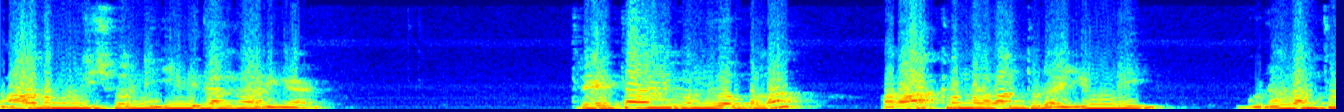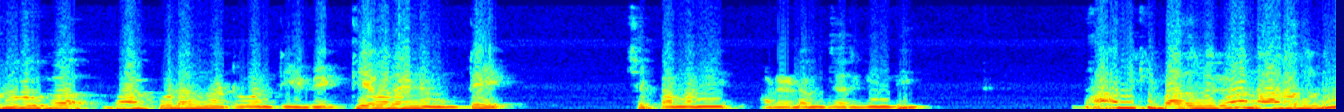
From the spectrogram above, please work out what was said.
నారద మునీశ్వరుని ఈ విధంగా అడిగాడు. త్రేతాయుగం లోపల పరాక్రమవంతుడు అయ్యుండి గుణవంతుడుగా కూడా ఉన్నటువంటి వ్యక్తి ఎవరైనా ఉంటే చెప్పమని అడగడం జరిగింది. దానికి బదులుగా నారదుడు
